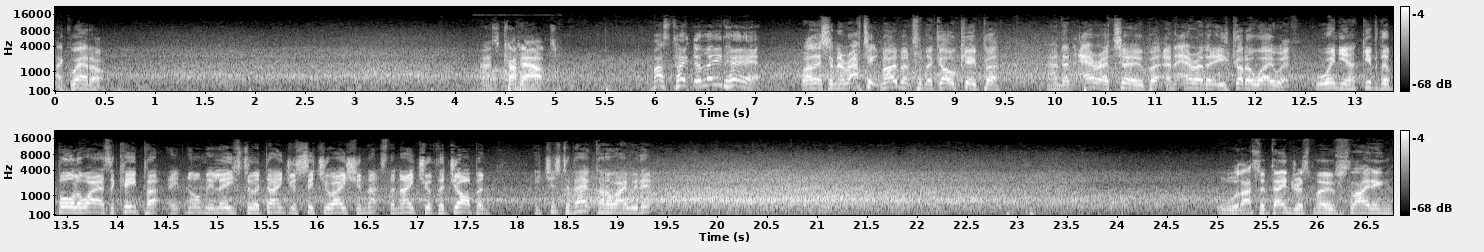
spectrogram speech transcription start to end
Aguero. That's cut out. Must take the lead here. Well, it's an erratic moment from the goalkeeper. And an error too, but an error that he's got away with. When you give the ball away as a keeper, it normally leads to a dangerous situation. That's the nature of the job, and he just about got away with it. Ooh, that's a dangerous move, sliding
